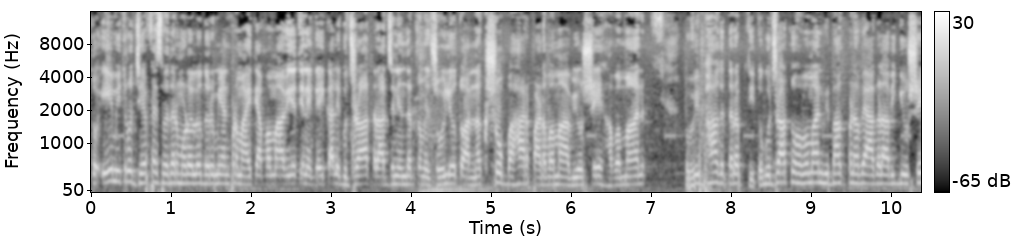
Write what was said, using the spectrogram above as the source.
તો એ મિત્રો જેફએસ વેધર મોડેલો દરમિયાન પણ માહિતી આપવામાં આવી હતી અને ગઈકાલે ગુજરાત રાજ્યની અંદર તમે જોઈ લો તો આ નકશો બહાર પાડવામાં આવ્યો છે. હવામાન વિભાગ તરફથી. તો ગુજરાતનું હવામાન વિભાગ પણ હવે આગળ આવી ગયું છે.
